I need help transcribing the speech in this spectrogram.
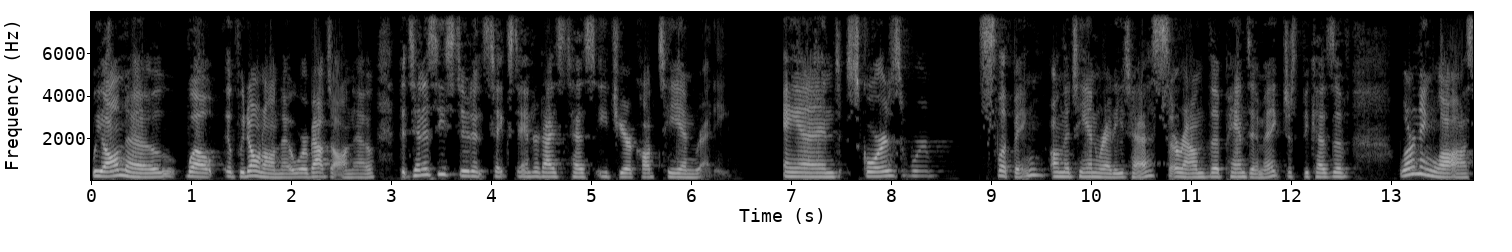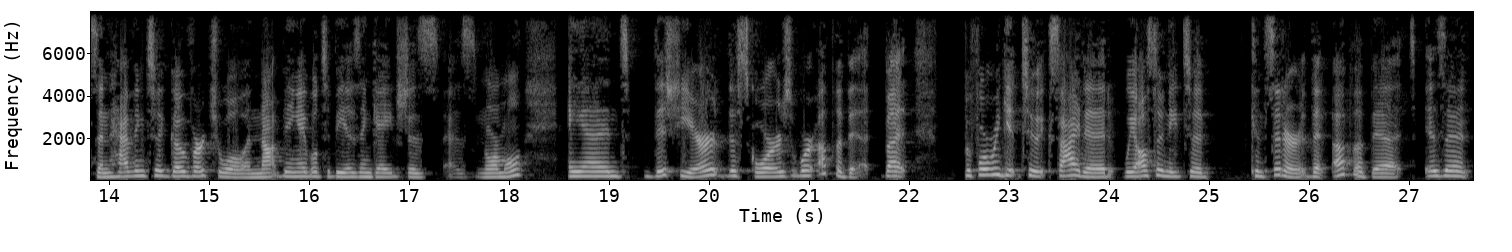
we all know, well, if we don't all know, we're about to all know that Tennessee students take standardized tests each year called TN Ready. And scores were slipping on the TN Ready tests around the pandemic just because of learning loss and having to go virtual and not being able to be as engaged as as normal. And this year the scores were up a bit. But before we get too excited, we also need to consider that up a bit isn't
